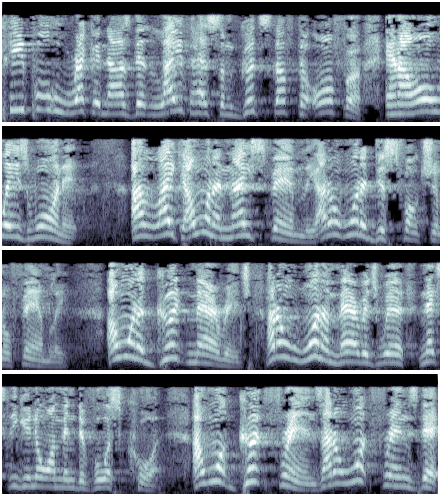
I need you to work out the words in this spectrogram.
people who recognize that life has some good stuff to offer, and I always want it. I like it. I want a nice family. I don't want a dysfunctional family. I want a good marriage. I don't want a marriage where next thing you know I'm in divorce court. I want good friends. I don't want friends that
